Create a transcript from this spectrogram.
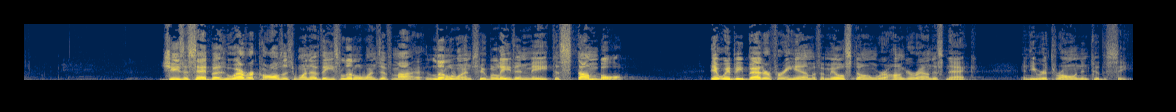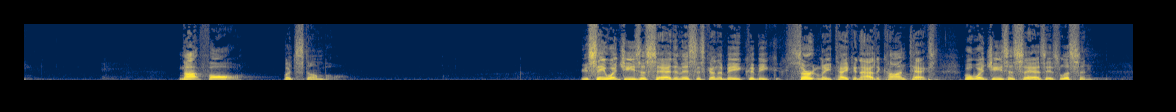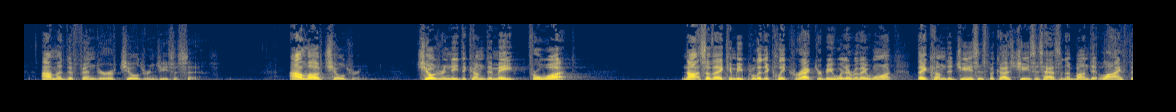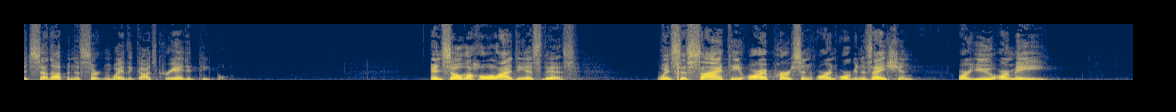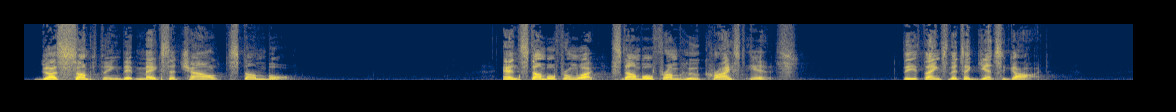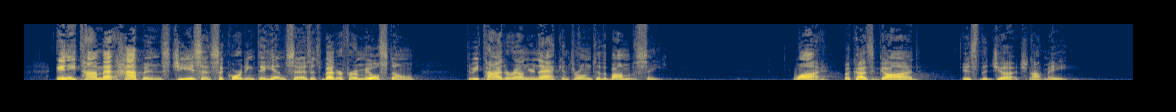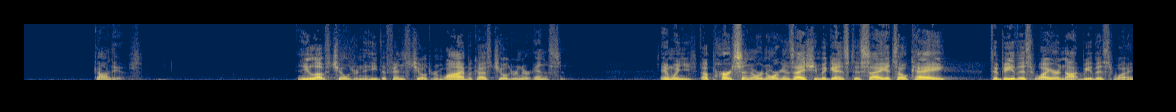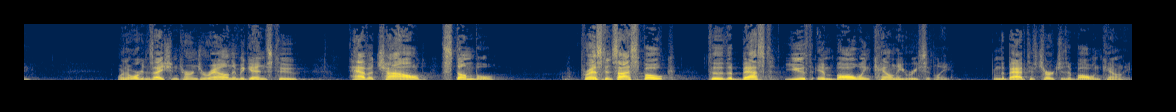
Jesus said, But whoever causes one of these little ones of my little ones who believe in me to stumble, it would be better for him if a millstone were hung around his neck and he were thrown into the sea. Not fall, but stumble. You see what Jesus said, and this is going to be, could be certainly taken out of context, but what Jesus says is listen, I'm a defender of children, Jesus says. I love children. Children need to come to me. For what? Not so they can be politically correct or be whatever they want. They come to Jesus because Jesus has an abundant life that's set up in a certain way that God's created people. And so the whole idea is this when society or a person or an organization or you or me does something that makes a child stumble, and stumble from what? Stumble from who Christ is. The things that's against God. Anytime that happens, Jesus, according to him, says it's better for a millstone to be tied around your neck and thrown into the bottom of the sea. Why? Because God is the judge, not me. God is. And he loves children and he defends children. Why? Because children are innocent. And when you, a person or an organization begins to say it's okay to be this way or not be this way, when an organization turns around and begins to have a child stumble, for instance, I spoke to the best youth in Baldwin County recently from the Baptist churches of Baldwin County.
